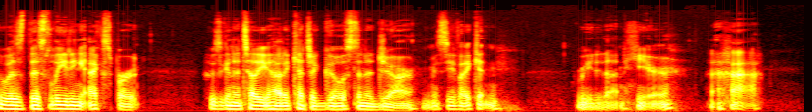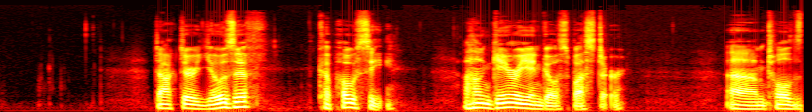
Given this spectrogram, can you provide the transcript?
who was this leading expert who's going to tell you how to catch a ghost in a jar. Let me see if I can read it on here. Aha. Dr. joseph Kaposi, a Hungarian ghostbuster, um, told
